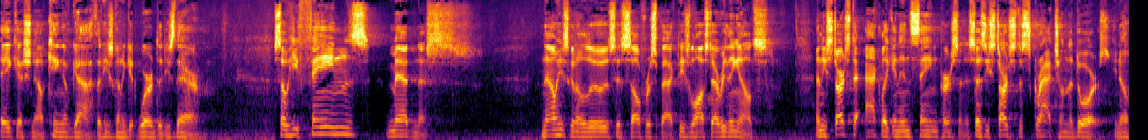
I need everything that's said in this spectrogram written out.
Achish now, king of Gath, that he's going to get word that he's there. So he feigns madness. Now he's going to lose his self respect. He's lost everything else. And he starts to act like an insane person. It says he starts to scratch on the doors. You know,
